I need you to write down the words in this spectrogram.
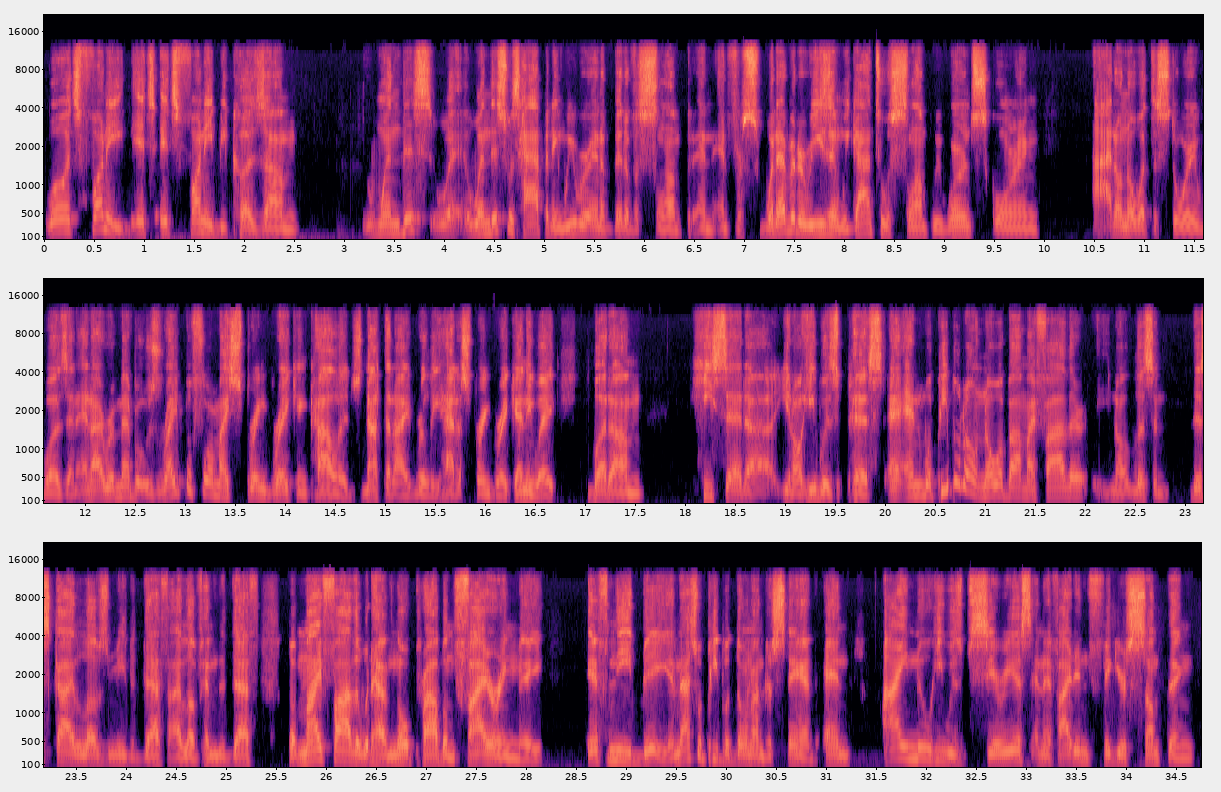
Well, it's funny. It's it's funny because um when this when this was happening, we were in a bit of a slump and and for whatever the reason, we got into a slump. We weren't scoring. I don't know what the story was. And and I remember it was right before my spring break in college. Not that I really had a spring break anyway, but um he said, uh, you know, he was pissed. And, and, what people don't know about my father, you know, listen, this guy loves me to death. I love him to death. But my father would have no problem firing me if need be. And that's what people don't understand. And I knew he was serious. And if I didn't figure something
